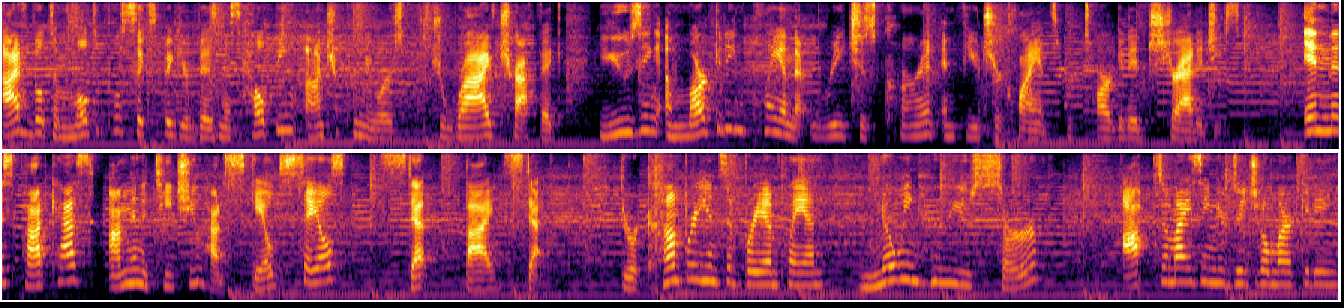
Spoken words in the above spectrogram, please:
I've built a multiple six figure business helping entrepreneurs drive traffic using a marketing plan that reaches current and future clients with targeted strategies. In this podcast, I'm going to teach you how to scale to sales step by step. Through a comprehensive brand plan, knowing who you serve, optimizing your digital marketing,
